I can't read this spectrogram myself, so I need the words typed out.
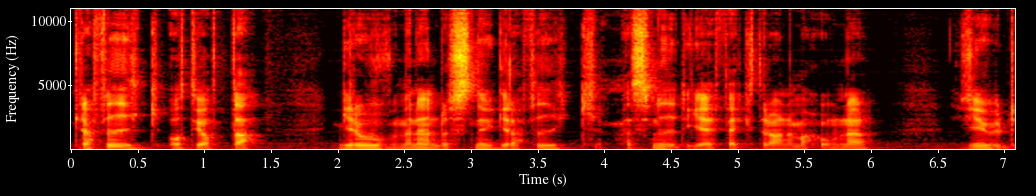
Grafik 88. Grov men ändå snygg grafik med smidiga effekter och animationer. Ljud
